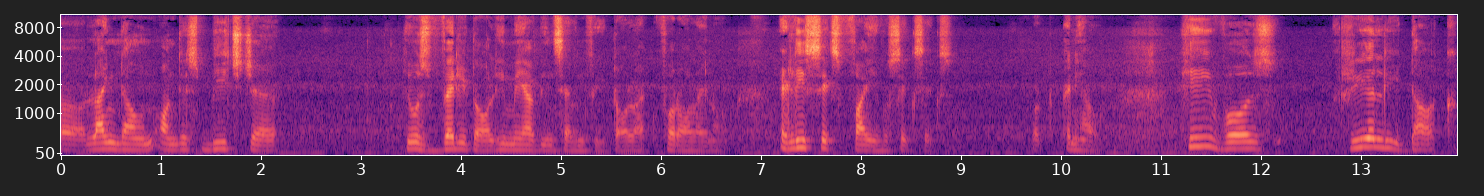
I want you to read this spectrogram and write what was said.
uh, lying down on this beach chair. He was very tall. He may have been seven feet tall, for all I know. at least six five or six six. But anyhow, he was really dark.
